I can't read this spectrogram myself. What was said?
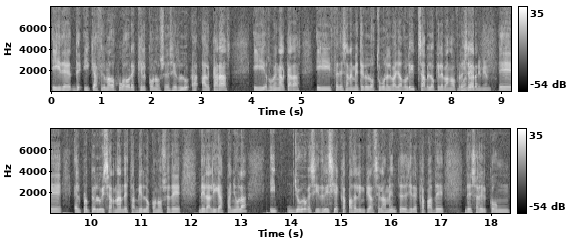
y, de- de- y que ha firmado jugadores que él conoce, es decir, Alcaraz y Rubén Alcaraz y Fede Sanemeterio los tuvo en el Valladolid, sabe lo que le van a ofrecer. Eh, el propio Luis Hernández también lo conoce de, de la Liga Española. Y yo creo que si Idrissi es capaz de limpiarse la mente, es decir, es capaz de, de salir con,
